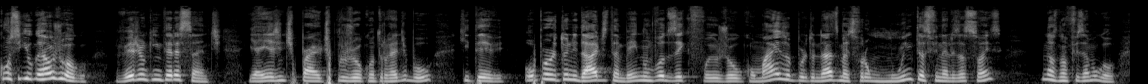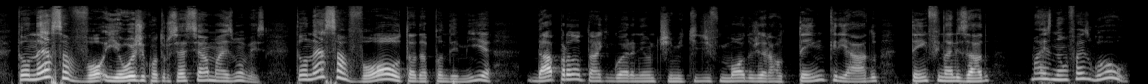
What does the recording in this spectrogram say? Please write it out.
conseguiu ganhar o jogo. Vejam que interessante. E aí a gente parte para o jogo contra o Red Bull, que teve oportunidade também. Não vou dizer que foi o jogo com mais oportunidades, mas foram muitas finalizações e nós não fizemos gol. Então nessa volta, e hoje contra o CSA mais uma vez. Então nessa volta da pandemia, dá para notar que o Guarani é um time que de modo geral tem criado, tem finalizado, mas não faz gol.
